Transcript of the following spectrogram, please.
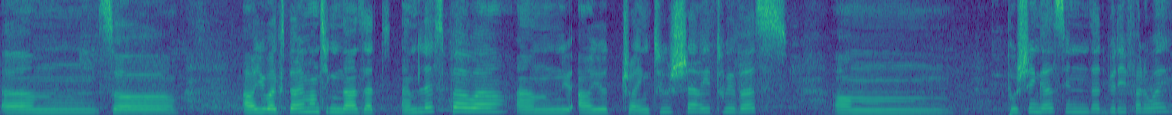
Um, so, are you experimenting now that endless power, and are you trying to share it with us, um, pushing us in that beautiful way?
